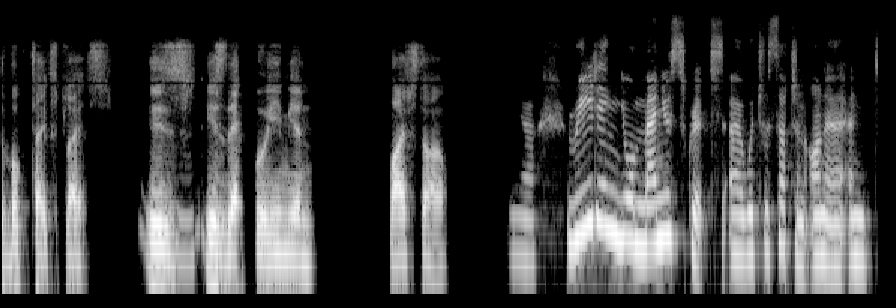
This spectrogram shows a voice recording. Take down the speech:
the book takes place is mm-hmm. is that bohemian lifestyle. Yeah, reading your manuscript, uh, which was such an honor, and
